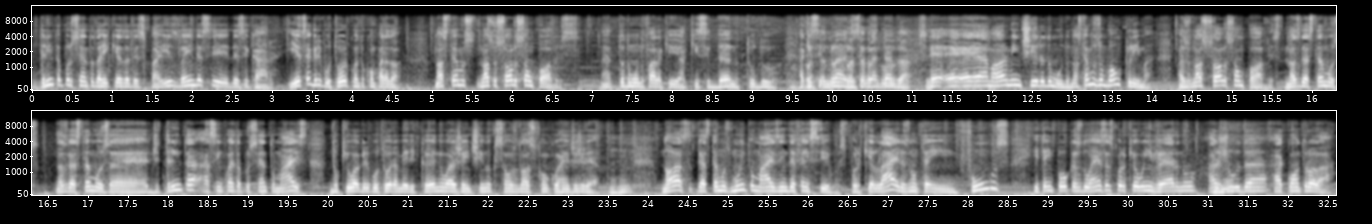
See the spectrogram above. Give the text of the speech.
30% da riqueza desse país vem desse, desse cara. E esse agricultor, quanto comparado, ó, nós temos, nossos solos são pobres. Né? Todo mundo fala que aqui se dando tudo, aqui plantando, se planta, se plantando. Dá, é, é, é, a maior mentira do mundo. Nós temos um bom clima, mas os nossos solos são pobres. Nós gastamos, nós gastamos é, de 30 a 50% mais do que o agricultor americano e o argentino, que são os nossos concorrentes diretos. Uhum. Nós gastamos muito mais em defensivos, porque lá eles não têm fungos e tem poucas doenças porque o inverno ajuda uhum. a controlar.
